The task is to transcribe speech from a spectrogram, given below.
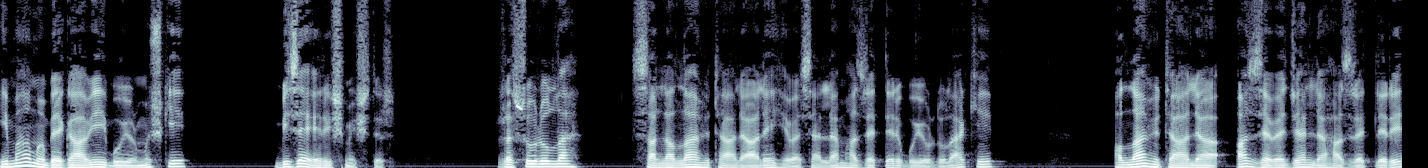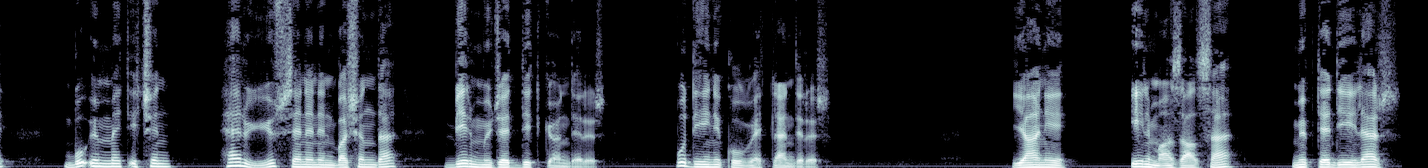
İmamı Begavi buyurmuş ki bize erişmiştir. Resulullah sallallahu teala aleyhi ve sellem hazretleri buyurdular ki Allahü Teala azze ve celle hazretleri bu ümmet için her yüz senenin başında bir müceddit gönderir. Bu dini kuvvetlendirir. Yani ilm azalsa, müptediler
